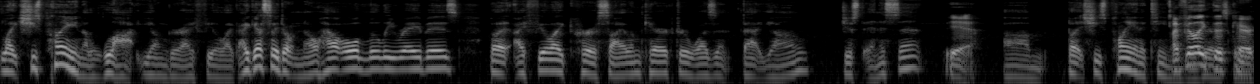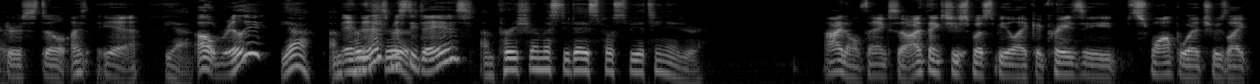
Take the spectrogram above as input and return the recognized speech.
like she's playing a lot younger, I feel like. I guess I don't know how old Lily Rabe is, but I feel like her asylum character wasn't that young, just innocent. Yeah, But she's playing a teenager. I feel like this character is still. I, yeah. Yeah. Oh, really? Yeah. I'm In pretty this, sure. Misty Day is? I'm pretty sure Misty Day is supposed to be a teenager. I don't think so. I think she's supposed to be like a crazy swamp witch who's like,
